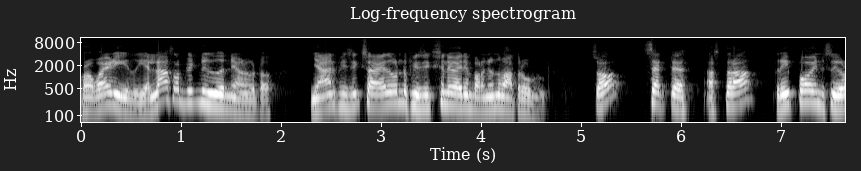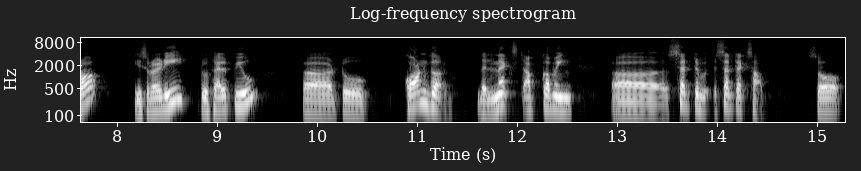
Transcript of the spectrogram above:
പ്രൊവൈഡ് ചെയ്യുന്നത്. എല്ലാ സബ്ജക്റ്റും ഇത് തന്നെയാണ് കേട്ടോ. ഞാൻ ഫിസിക്സ് ആയതുകൊണ്ട് ഫിസിക്സിന്റെ കാര്യം പറഞ്ഞു എന്ന് മാത്രമേ ഉള്ളൂ. So SET Astra three point zero is ready to help you to conquer the next upcoming SET SET exam so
